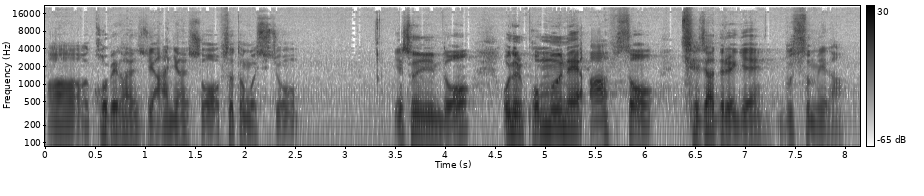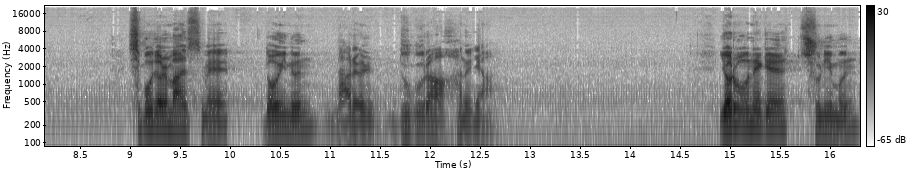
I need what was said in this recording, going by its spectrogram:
어, 고백하지 아니할 수 없었던 것이죠. 예수님도 오늘 본문에 앞서 제자들에게 묻습니다. 15절 말씀에 너희는 나를 누구라 하느냐? 여러분에게 주님은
